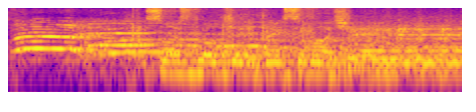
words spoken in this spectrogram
The song's called Jenny. Thanks so much.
